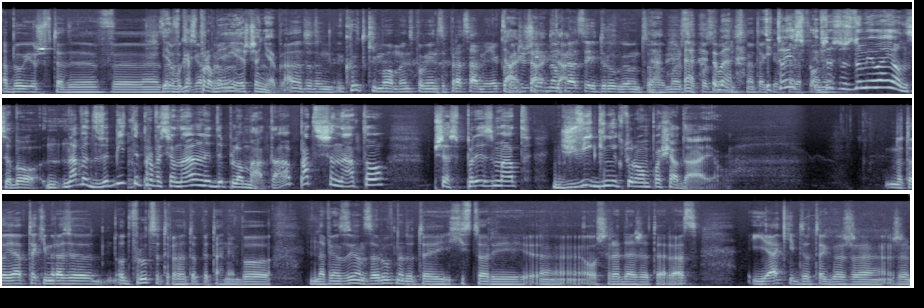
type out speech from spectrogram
A był już wtedy w... Nie, w Gazpromie nie, jeszcze nie był. A no to ten krótki moment pomiędzy pracami. Jak tak, kończysz tak, jedną tak. pracę i drugą, to tak. możesz sobie pozwolić na takie I to jest po prostu zdumiewające, bo nawet wybitny profesjonalny dyplomata patrzy na to przez pryzmat dźwigni, którą posiadają. No to ja w takim razie odwrócę trochę to pytanie, bo nawiązując zarówno do tej historii e, o Schroederze teraz, jak i do tego, że, że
